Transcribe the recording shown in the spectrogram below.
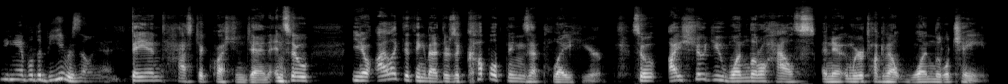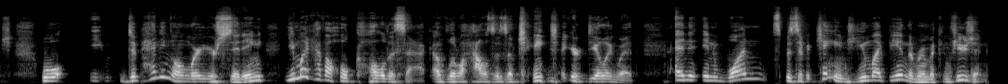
being able to be resilient. Fantastic question, Jenn. And so you know, I like to think about it. There's a couple things at play here. So I showed you one little house and, uh, and we were talking about one little change. Well, depending on where you're sitting, you might have a whole cul-de-sac of little houses of change that you're dealing with. And in one specific change, you might be in the room of confusion.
